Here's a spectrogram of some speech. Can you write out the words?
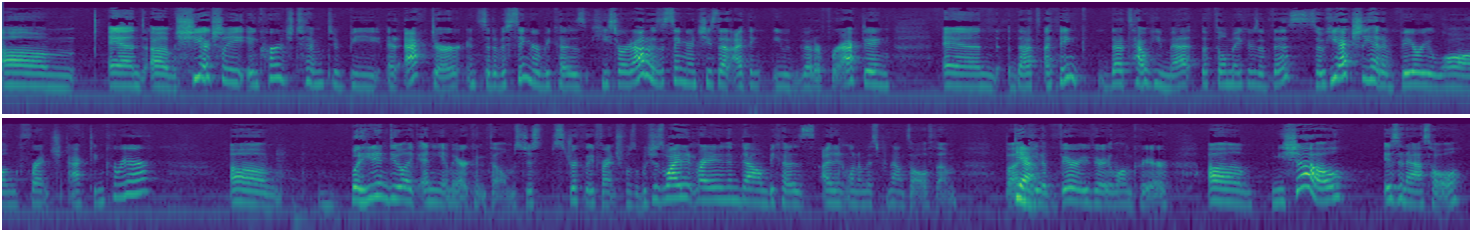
Um, and um, she actually encouraged him to be an actor instead of a singer because he started out as a singer, and she said, "I think you would be better for acting." And that's, I think, that's how he met the filmmakers of this. So he actually had a very long French acting career. Um, but he didn't do like any American films, just strictly French films, which is why I didn't write any of them down because I didn't want to mispronounce all of them. But Yeah. he had a very, very long career. Um, Michel is an asshole.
